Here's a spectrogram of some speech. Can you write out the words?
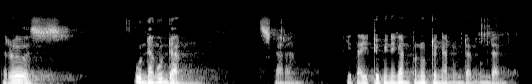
Terus, undang-undang sekarang. Kita hidup ini kan penuh dengan undang-undang.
